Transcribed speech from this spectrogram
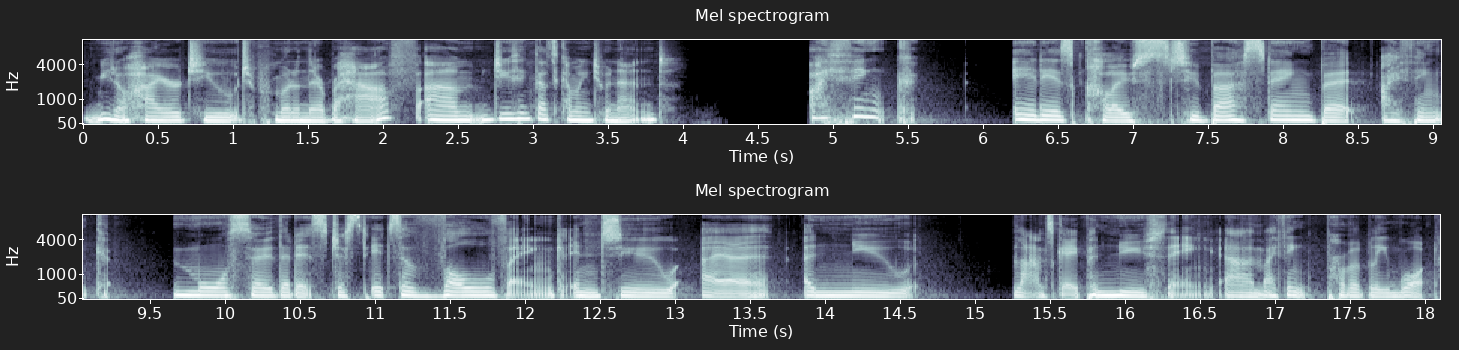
you know hire to to promote on their behalf. Um, do you think that's coming to an end? I think it is close to bursting, but I think more so that it's just it's evolving into a, a new landscape, a new thing. Um, I think probably what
